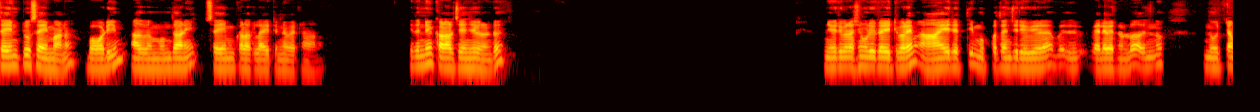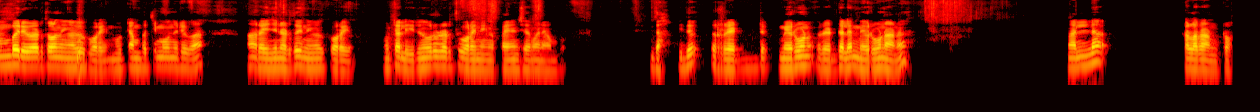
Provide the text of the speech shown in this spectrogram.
സെയിം ടു സെയിം ആണ്. ബോഡിയും അത് മുന്താണിയും സെയിം കളറിലായിട്ട് തന്നെ വരുന്നതാണ്. ഇതിന്റെയും കളർ ചേഞ്ചുകളുണ്ട് ഇനി ഒരു പ്രാവശ്യം കൂടി റേറ്റ് പറയും. ആയിരത്തി മുപ്പത്തഞ്ച് രൂപ വില വരുന്നുള്ളൂ. അതിന് നൂറ്റമ്പത് രൂപയോടത്തോളം നിങ്ങൾക്ക് കുറയും. നൂറ്റമ്പത്തി മൂന്ന് രൂപ ആ റേഞ്ചിന്റെ അടുത്ത് നിങ്ങൾക്ക് കുറയും. നൂറ്റല്ല ഇരുന്നൂറ് രൂപ അടുത്ത് കുറയും നിങ്ങൾ പതിനഞ്ച് ശതമാനം ആകുമ്പോൾ ഇതാ ഇത് റെഡ് മെറൂൺ റെഡ് അല്ല മെറൂൺ ആണ്. നല്ല കളറാണ് കേട്ടോ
